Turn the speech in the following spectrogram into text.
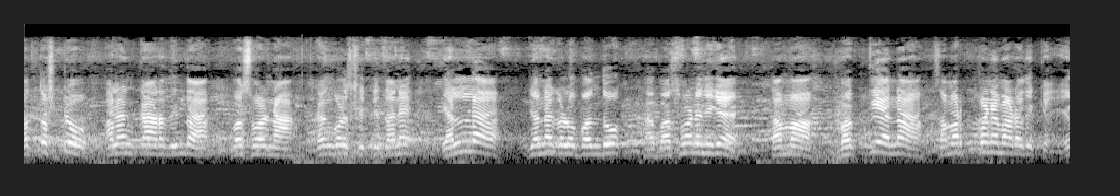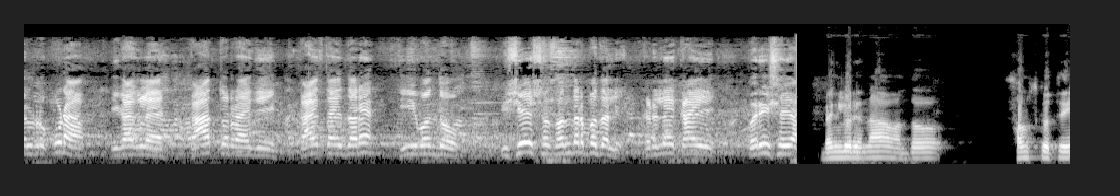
ಮತ್ತಷ್ಟು ಅಲಂಕಾರದಿಂದ ಬಸವಣ್ಣ ಕಂಗೊಳಿಸಲಿಕ್ಕಿದ್ದಾನೆ. ಎಲ್ಲ ಜನಗಳು ಬಂದು ಬಸವಣ್ಣನಿಗೆ ತಮ್ಮ ಭಕ್ತಿಯನ್ನು ಸಮರ್ಪಣೆ ಮಾಡೋದಕ್ಕೆ ಎಲ್ಲರೂ ಕೂಡ ಈಗಾಗಲೇ ಕಾತುರಾಗಿ ಕಾಯ್ತಾ ಇದ್ದಾರೆ. ಈ ಒಂದು ವಿಶೇಷ ಸಂದರ್ಭದಲ್ಲಿ ಕಡಲೆಕಾಯಿ ಪರಿಚಯ ಬೆಂಗಳೂರಿನ ಒಂದು ಸಂಸ್ಕೃತಿ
